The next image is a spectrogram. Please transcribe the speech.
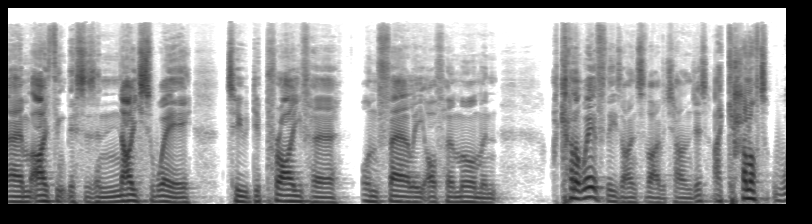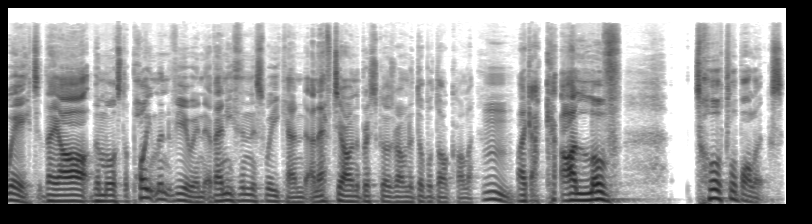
Um, I think this is a nice way to deprive her unfairly of her moment. I cannot wait for these Iron Survivor challenges. I cannot wait. They are the most appointment viewing of anything this weekend, and FTR and the Briscoes around a double dog collar. Like I, I love total bollocks.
